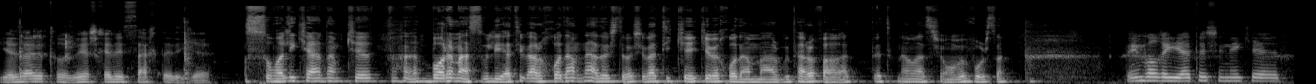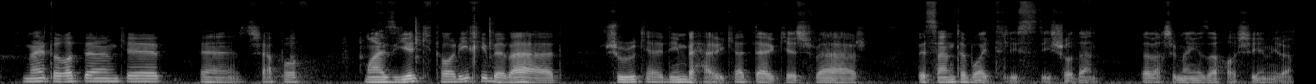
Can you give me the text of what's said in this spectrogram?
یه ذره توضیحش خیلی سخته دیگه. سوالی کردم که بار مسئولیتی برای خودم نداشته باشه و تیکه که به خودم مربوطه رو فقط بتونم از شما بپرسم. این واقعیتش اینه که من اعتقاد دارم که شفاف ما از یک تاریخی به بعد شروع کردیم به حرکت در کشور به سمت وایت لیستی شدن. ببخشید من یه حاشیه میرم.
